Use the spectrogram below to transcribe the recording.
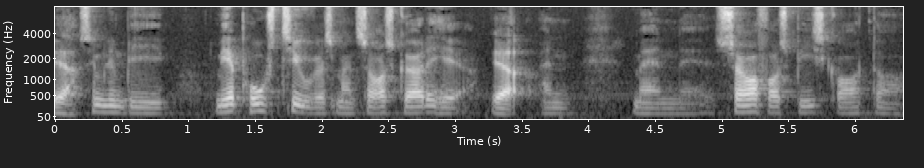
Ja. Simpelthen blive mere positiv, hvis man så også gør det her. Ja. Man, man øh, sørger for at spise godt og,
